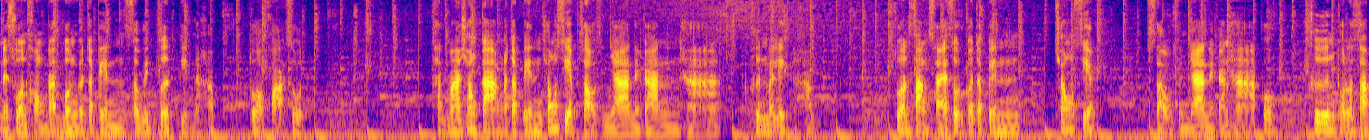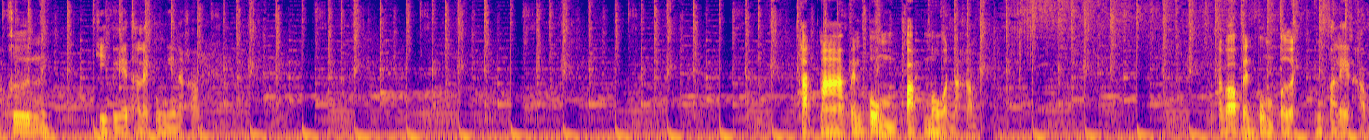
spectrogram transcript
ในส่วนของด้านบนก็จะเป็นสวิตช์เปิดปิดนะครับ ตัวขวาสุด ถัดมาช่องกลางก็จะเป็นช่องเสียบเสาสัญญาณในการหาขึ้นแม่เหล็กนะครับ ส่วนฝั่งซ้ายสุดก็จะเป็นช่องเสียบเสาสัญญาณในการหาพวกคลื่นโทรศัพท์คลื่น GPS อะไรพวกนี้นะครับถัดมาเป็นปุ่มปรับโหมดนะครับ แล้วก็เป็นปุ่มเปิดอินฟราเรดครับ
